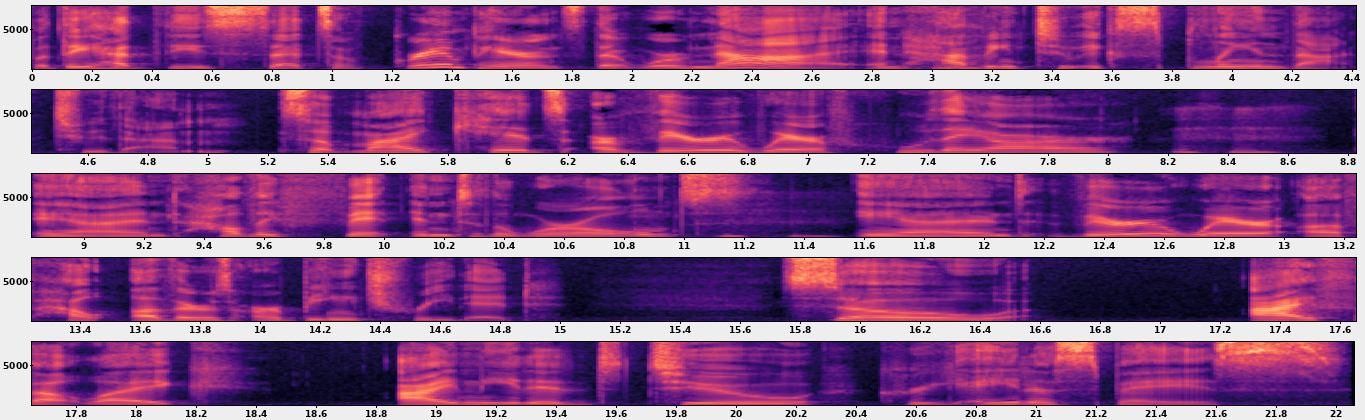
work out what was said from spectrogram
but they had these sets of grandparents that were not, and Mm-hmm. having to explain that to them. So my kids are very aware of who they are Mm-hmm. and how they fit into the world and very aware of how others are being treated. So I felt like I needed to create a space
